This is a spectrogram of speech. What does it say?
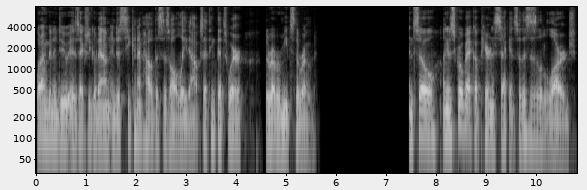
what I'm going to do is actually go down and just see kind of how this is all laid out because I think that's where the rubber meets the road. And so I'm going to scroll back up here in a second. So this is a little large,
